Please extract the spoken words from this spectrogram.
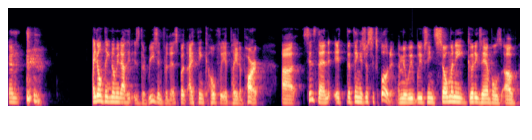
And I don't think No Meat Athlete is the reason for this, but I think hopefully it played a part. Uh, since then, it the thing has just exploded. I mean, we've we've seen so many good examples of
